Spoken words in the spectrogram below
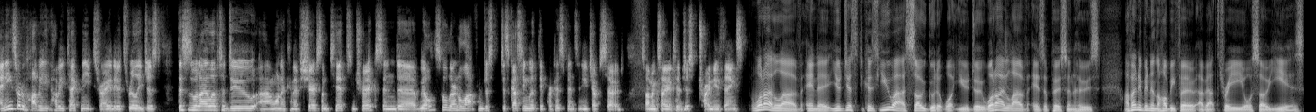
Any sort of hobby hobby techniques, right? It's really just this is what I love to do. I want to kind of share some tips and tricks, and uh, we also learn a lot from just discussing with the participants in each episode. So I'm excited to just try new things. What I love, and uh, you're just because you are so good at what you do. What I love as a person who's I've only been in the hobby for about three or so years.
